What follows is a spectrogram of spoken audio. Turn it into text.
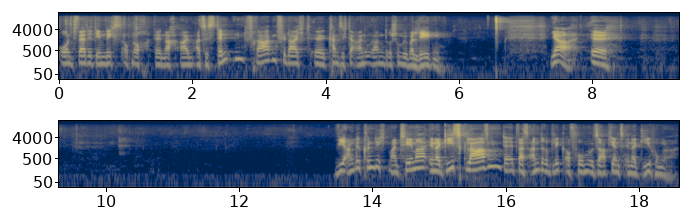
und werde demnächst auch noch äh, nach einem Assistenten fragen. Vielleicht äh, kann sich der eine oder andere schon überlegen. Ja, äh, wie angekündigt, mein Thema Energiesklaven, der etwas andere Blick auf Homo sapiens Energiehunger.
